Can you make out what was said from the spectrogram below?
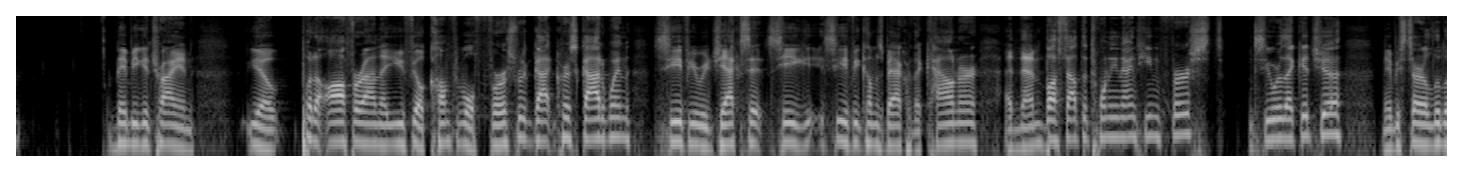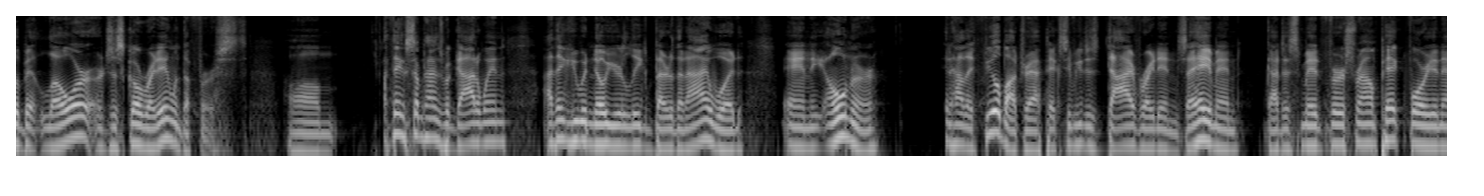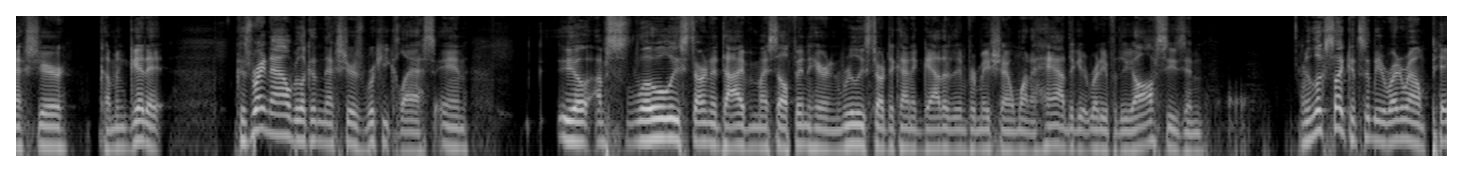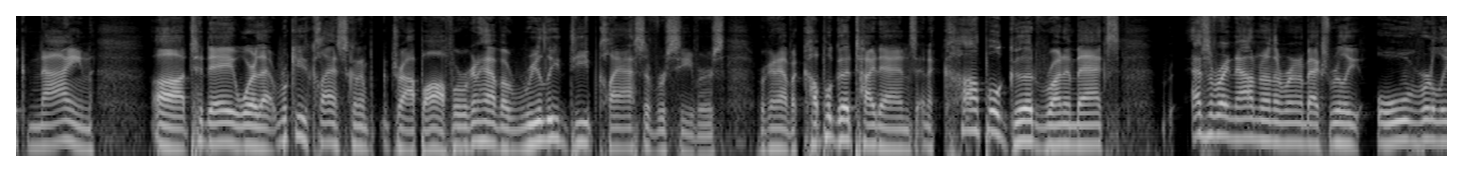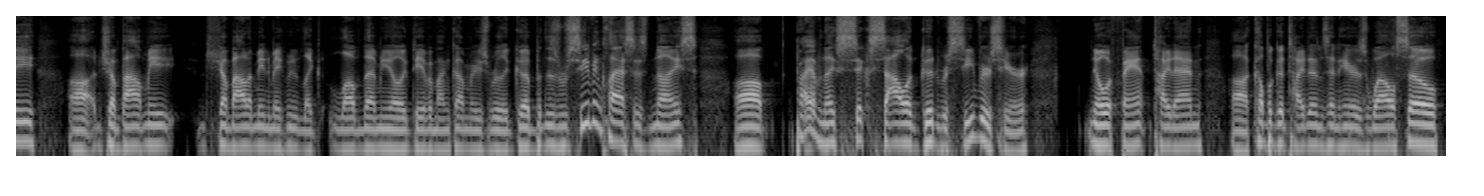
Maybe you could try and, you know, put an offer on that you feel comfortable first with got Chris Godwin, see if he rejects it, see see if he comes back with a counter, and then bust out the 2019 first and see where that gets you. Maybe start a little bit lower or just go right in with the first. Um, I think sometimes with Godwin, I think you would know your league better than I would, and the owner and how they feel about draft picks. If you just dive right in and say, "Hey, man, got this mid first round pick for you next year, come and get it." Because right now we're looking at next year's rookie class, and you know I'm slowly starting to dive myself in here and really start to kind of gather the information I want to have to get ready for the off season. it looks like it's going to be right around pick nine uh, today where that rookie class is going to drop off, where we're going to have a really deep class of receivers. We're going to have a couple good tight ends and a couple good running backs. As of right now, none of the running backs really overly uh, jump out me jump out at me to make me like love them. You know, like David Montgomery is really good, but this receiving class is nice. Uh, probably have a nice six solid good receivers here. Noah Fant, tight end, uh, a couple good tight ends in here as well. So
